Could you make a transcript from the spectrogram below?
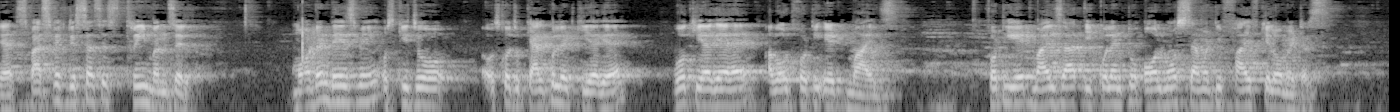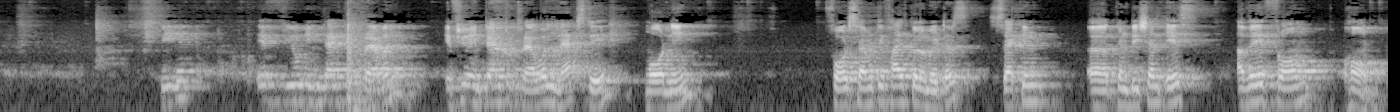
yes specific distance three मंजिल मॉडर्न डेज़ में उसकी जो, उसको जो कैलकुलेट किया गया है, वो किया गया है about 48 miles 48 miles are equivalent to almost 75 kilometres ठीक है? If you intend to travel if you intend to travel next day morning for 75 kilometers second uh, condition is away from home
